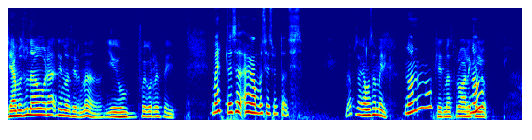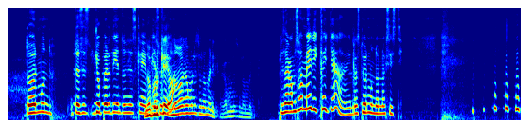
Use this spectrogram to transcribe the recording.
Llevamos una hora de no hacer nada y un fuego re fail. Bueno, entonces hagamos eso entonces. No, pues hagamos América, No, no, no, que es más probable No. que lo... todo el mundo. Entonces yo perdí, entonces ¿qué? No, ¿Empiezo porque yo? no hagámosle solo América, hagámosle solo América. Pues hagamos América y ya, el resto del mundo no existe.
